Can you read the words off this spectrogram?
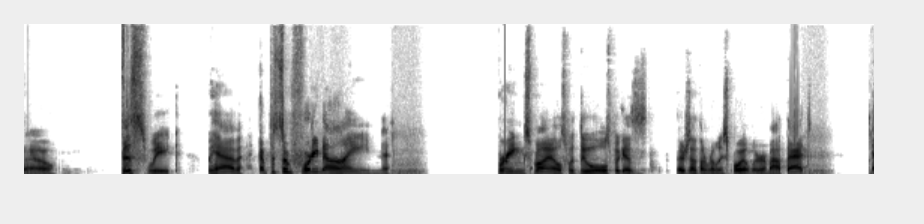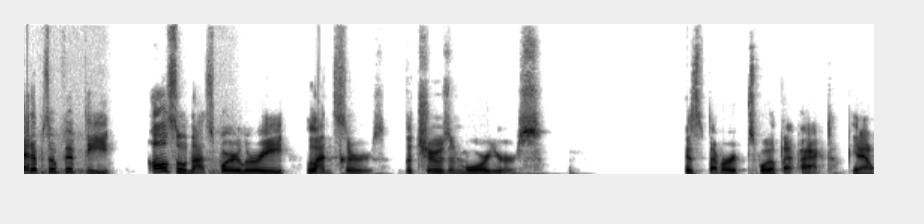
So, this week we have episode 49 Bring Smiles with Duels because there's nothing really spoiler about that. And episode 50, also not spoilery, Lancers, the Chosen Warriors. Because I've already spoiled that fact, you know,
